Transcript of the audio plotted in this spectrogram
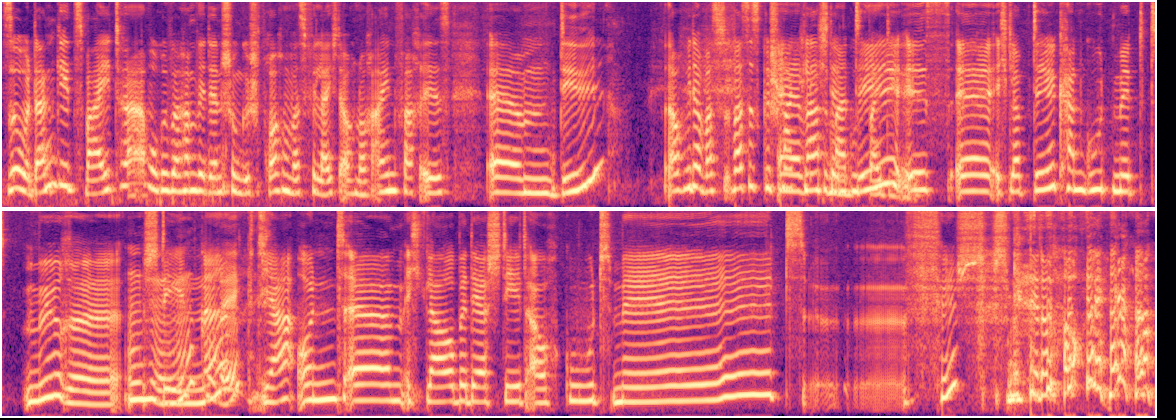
So, dann geht's weiter. Worüber haben wir denn schon gesprochen, was vielleicht auch noch einfach ist? Ähm, Dill. Auch wieder, was, was ist geschmacklich Äh, warte denn mal, gut Dill, bei Dill? ist, äh, ich glaube, Dill kann gut mit Möhre stehen, ne? Mhm, korrekt. Ja, und ähm, ich glaube, der steht auch gut mit äh, Fisch. Schmeckt der doch auch lecker.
